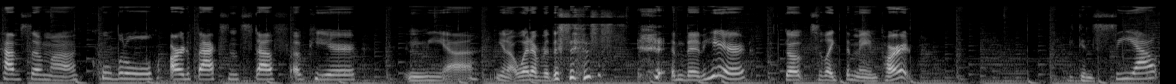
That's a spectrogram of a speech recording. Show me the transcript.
Have some uh, cool little artifacts and stuff up here in the, uh, you know, whatever this is. and then here, go up to like the main part. You can see out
